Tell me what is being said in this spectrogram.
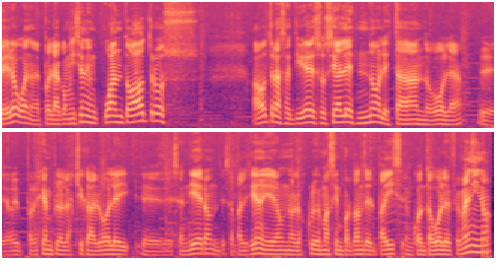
pero bueno, después la comisión en cuanto a otros a otras actividades sociales no le está dando bola. Eh, hoy, por ejemplo, las chicas del vóley eh, descendieron, desaparecieron y era uno de los clubes más importantes del país en cuanto a vóley femenino.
